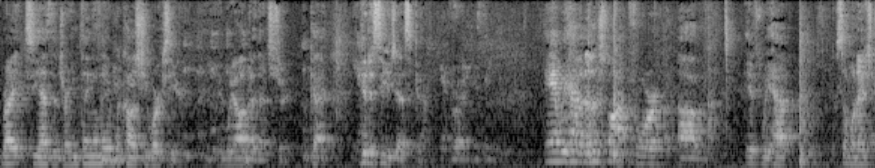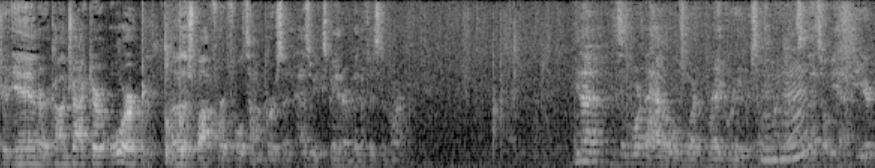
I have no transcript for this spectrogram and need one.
right? She has the dream thing on there because she works here, and we all know that's true. Okay, good to see you, Jessica. All right. And we have another spot for um, if we have someone extra in or a contractor, or another spot for a full time person as we expand our benefits department. You know, it's important to have a little break- room or something like that, so that's what we have here.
